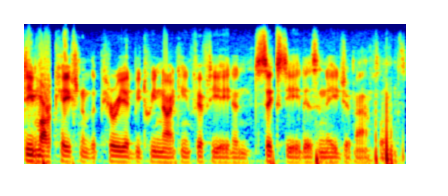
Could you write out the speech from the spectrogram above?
demarcation of the period between 1958 and 68 as an age of affluence.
